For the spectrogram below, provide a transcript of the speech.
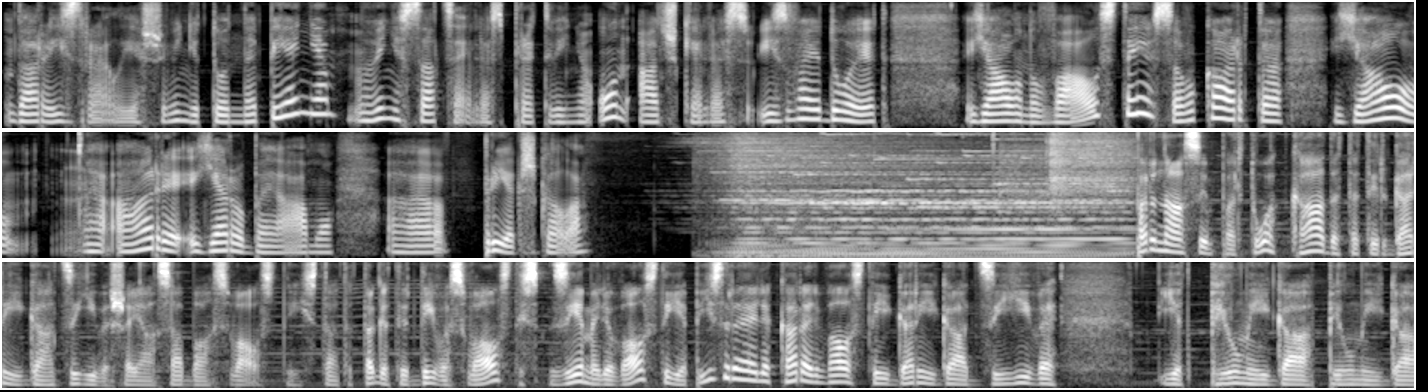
dara izrēlieši? Viņi to nepieņem, viņi sacēļas pret viņu un atšķeļas, izveidojot jaunu valstī, savukārt jau ar Jerobeāmu uh, priekšgala. Parunāsim par to, kāda tad ir garīgā dzīve šajās abās valstīs. Tātad tagad ir divas valstis, Ziemeļu valstī, jeb Izrēļa karaļa valstī garīgā dzīve iet pilnīgā, pilnīgā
